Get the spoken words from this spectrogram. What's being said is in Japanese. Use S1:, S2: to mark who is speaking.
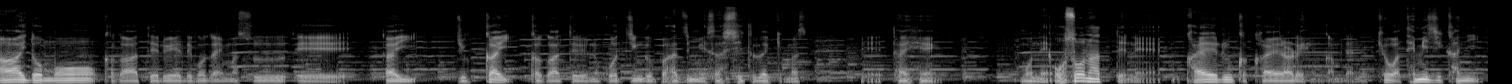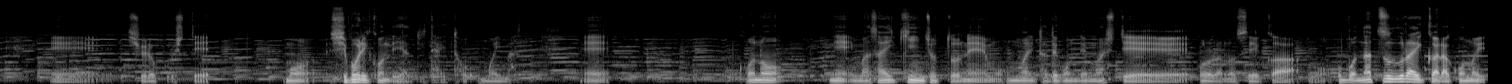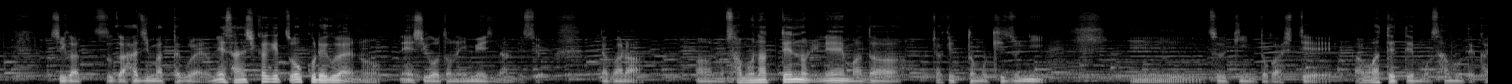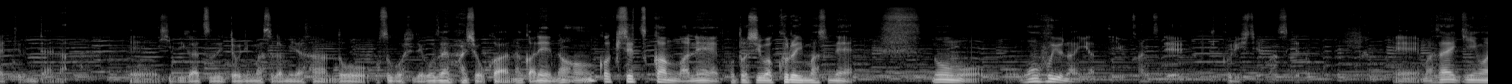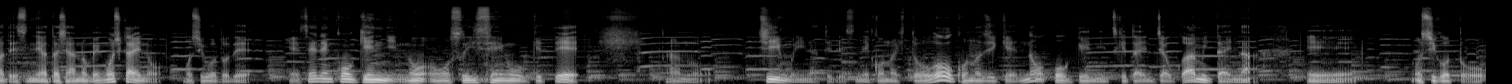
S1: はい、どうも、香川照江でございます。えー、第10回、香川照江のコーチング部始めさせていただきます。えー、大変、もうね、遅なってね、変えるか変えられへんかみたいな、今日は手短に、えー、収録して、もう絞り込んでやりたいと思います。えー、このね、今最近ちょっとね、もうほんまに立て込んでまして、コロナのせいか、もうほぼ夏ぐらいからこの4月が始まったぐらいのね、3、4ヶ月遅れぐらいの、ね、仕事のイメージなんですよ。だから、あの寒なってんのにね、まだジャケットも着ずに、えー、通勤とかして、慌てても寒くて帰ってるみたいな。えー、日々が続いておりますが、皆さんどうお過ごしでございましょうか？なんかね、なんか季節感がね、今年は狂いますね。どうも、もう冬なんやっていう感じでびっくりしていますけども。えー、まあ、最近はですね、私、あの、弁護士会のお仕事で、えー、青年後見人の推薦を受けて、あの、チームになってですね、この人をこの事件の後見につけたいんちゃうか、みたいな、えー、お仕事を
